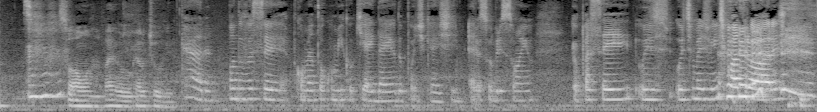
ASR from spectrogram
Sua honra, vai, eu quero te ouvir. Cara, quando você comentou comigo que a ideia do podcast era sobre sonho, eu passei as últimas 24 horas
